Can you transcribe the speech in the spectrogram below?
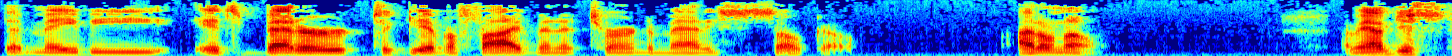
that maybe it's better to give a five minute turn to Mady Sissoko? I don't know. I mean, I'm just,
